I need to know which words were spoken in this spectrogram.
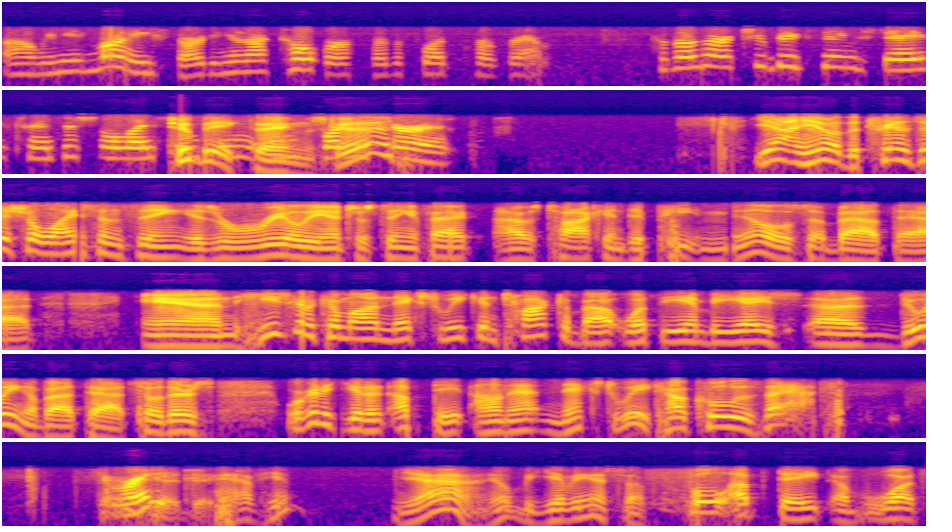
uh, we need money starting in October for the flood program. So those are two big things, Dave: transitional licensing two big things. and flood Good. insurance. Yeah, you know, the transitional licensing is really interesting. In fact, I was talking to Pete Mills about that, and he's going to come on next week and talk about what the MBA is uh, doing about that. So there's we're going to get an update on that next week. How cool is that? Very Great. good to have him. Yeah, he'll be giving us a full update of what's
